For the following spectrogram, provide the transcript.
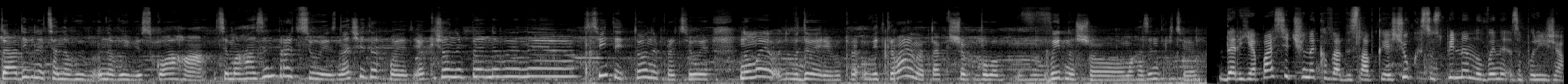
Та дивляться на вив- вивіску, ага, це магазин працює, значить заходять. Якщо не, не світить, то не працює. Ну ми в двері відкриваємо так, щоб було видно, що магазин працює. Дар'я Пасічник, Владислав Киящук, Суспільне новини Запоріжжя.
